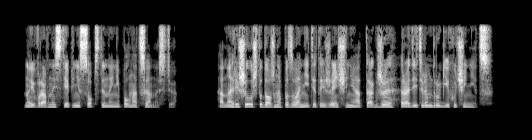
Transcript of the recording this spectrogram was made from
но и в равной степени собственной неполноценностью. Она решила, что должна позвонить этой женщине, а также родителям других учениц.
